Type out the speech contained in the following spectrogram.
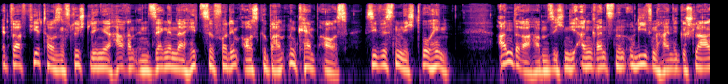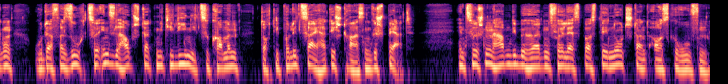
Etwa 4000 Flüchtlinge harren in sengender Hitze vor dem ausgebrannten Camp aus. Sie wissen nicht wohin. Andere haben sich in die angrenzenden Olivenhaine geschlagen oder versucht, zur Inselhauptstadt Mytilini zu kommen, doch die Polizei hat die Straßen gesperrt. Inzwischen haben die Behörden für Lesbos den Notstand ausgerufen.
